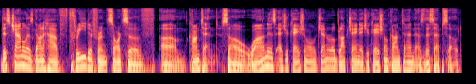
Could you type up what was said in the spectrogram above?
this channel is going to have three different sorts of um, content. So one is educational, general blockchain educational content as this episode.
